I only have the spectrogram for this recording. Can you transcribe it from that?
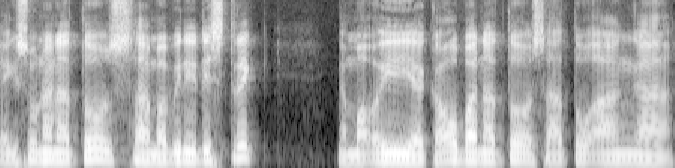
kaigsunan nato sa Mabini District nga maoy kauban nato sa ato ang uh,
